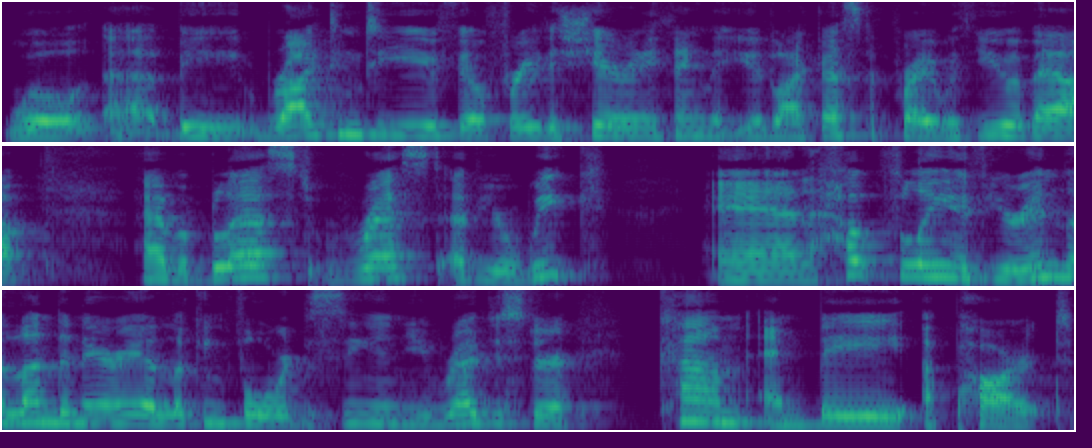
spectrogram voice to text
We'll uh, be writing to you. Feel free to share anything that you'd like us to pray with you about. Have a blessed rest of your week. And hopefully, if you're in the London area, looking forward to seeing you register, come and be a part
